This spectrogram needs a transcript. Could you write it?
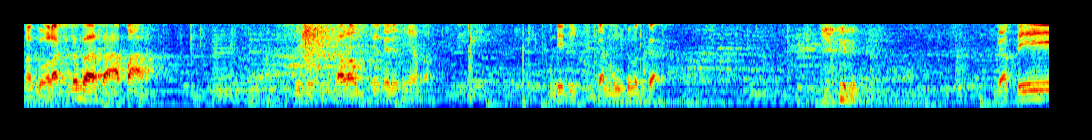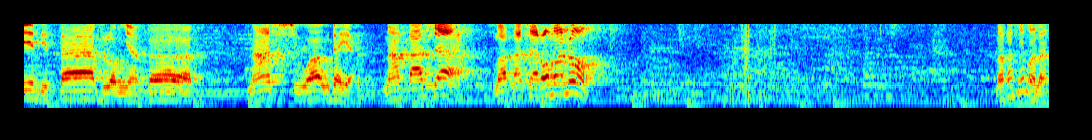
Ngagolak itu bahasa apa? Kalau bahasa Indonesia apa? Mendidih, bukan menggelegak. Berarti Dita belum nyatet. Naswa udah ya. Natasha, Natasha Romano. Natasha mana?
